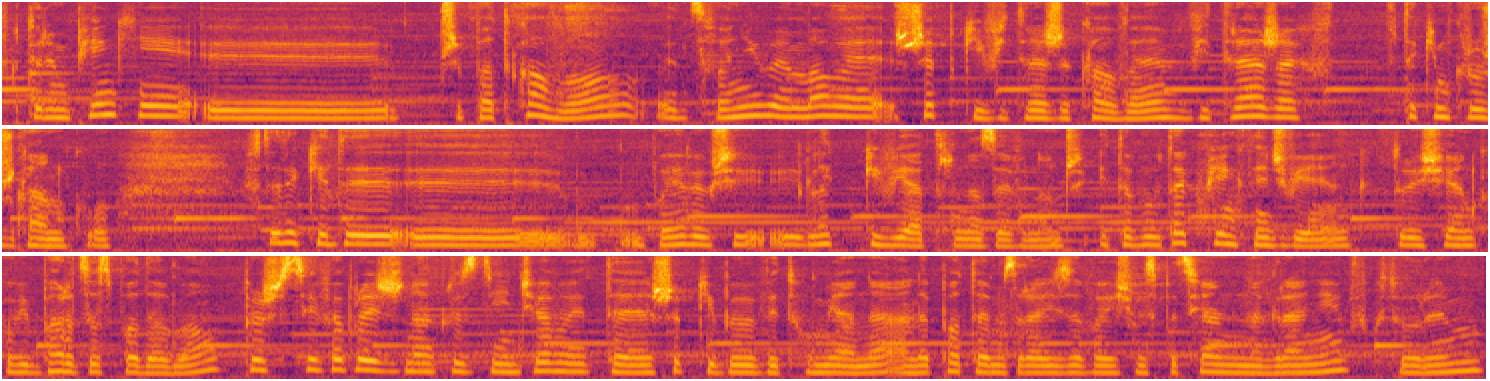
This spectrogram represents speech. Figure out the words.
w którym pięknie yy, przypadkowo dzwoniły małe szybki witrażykowe w witrażach w takim krużganku wtedy, kiedy y, pojawił się lekki wiatr na zewnątrz i to był tak piękny dźwięk, który się Jankowi bardzo spodobał. Proszę sobie wyobrazić, że na okres zdjęciowy te szybki były wytłumiane, ale potem zrealizowaliśmy specjalne nagranie, w którym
